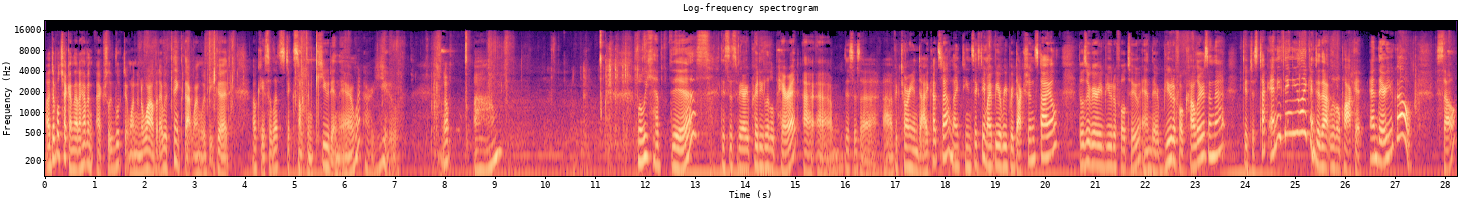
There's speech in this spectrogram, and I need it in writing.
Uh, double check on that. I haven't actually looked at one in a while, but I would think that one would be good. Okay, so let's stick something cute in there. What are you? Nope. Um, well, we have this. This is very pretty little parrot. Uh, um, this is a, a, Victorian die cut style, 1960. It might be a reproduction style. Those are very beautiful too, and they're beautiful colors in that. You could just tuck anything you like into that little pocket, and there you go. So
